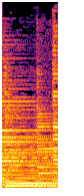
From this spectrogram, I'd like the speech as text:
Bye.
